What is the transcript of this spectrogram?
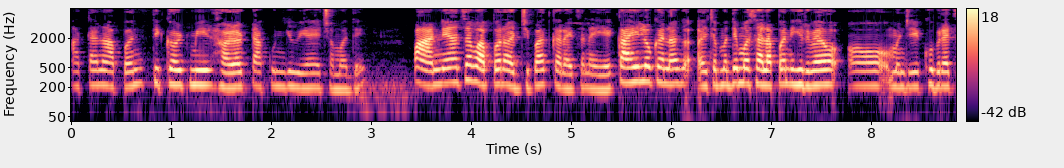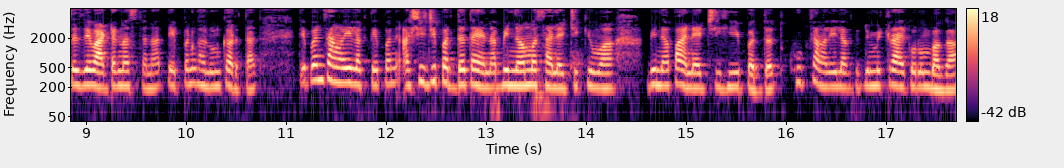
आता ना आपण तिखट मीठ हळद टाकून घेऊया याच्यामध्ये. पाण्याचा वापर अजिबात करायचा नाहीये. काही लोकांना याच्यामध्ये मसाला पण हिरव्या म्हणजे खोबऱ्याचं जे वाटण असतं ना ते पण घालून करतात. ते पण चांगली लागते. पण अशी जी पद्धत आहे ना बिना मसाल्याची किंवा बिना पाण्याची ही पद्धत खूप चांगली लागते. तुम्ही ट्राय करून बघा.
